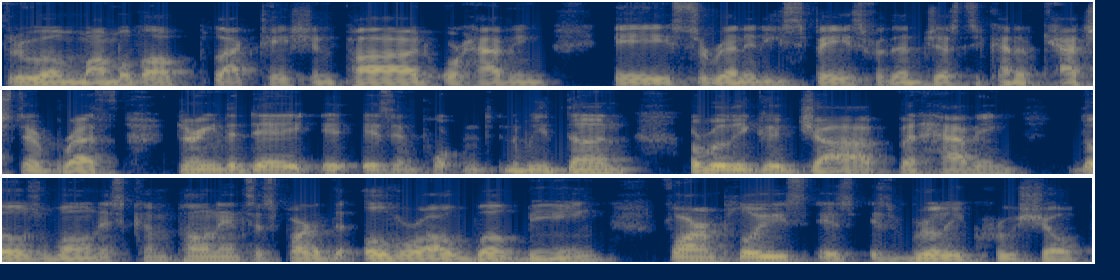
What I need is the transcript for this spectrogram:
through a Mamava lactation pod or having a serenity space for them just to kind of catch their breath during the day it is important. And we've done a really good job, but having those wellness components as part of the overall well-being for our employees is, is really crucial.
